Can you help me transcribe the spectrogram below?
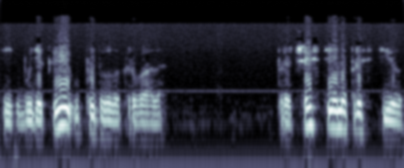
і будяки у подолок рвала. Причисті на пристіл,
